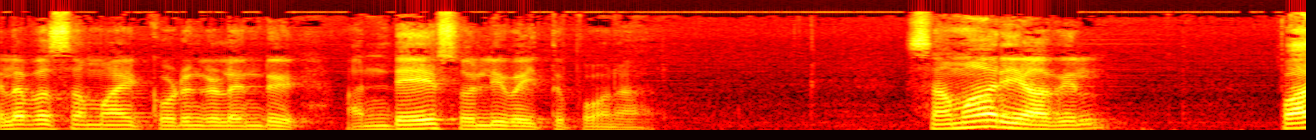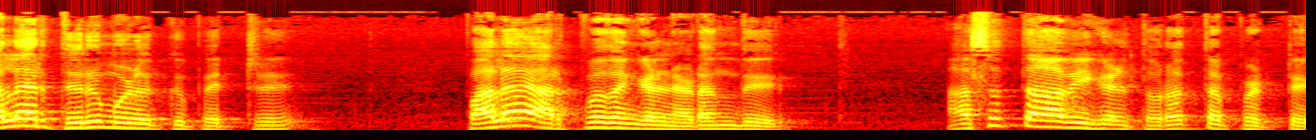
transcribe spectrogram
இலவசமாய் கொடுங்கள் என்று அன்றே சொல்லி வைத்து போனார். சமாரியாவில் பலர் திருமுழுக்கு பெற்று பல அற்புதங்கள் நடந்து அசுத்தாவிகள் துரத்தப்பட்டு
